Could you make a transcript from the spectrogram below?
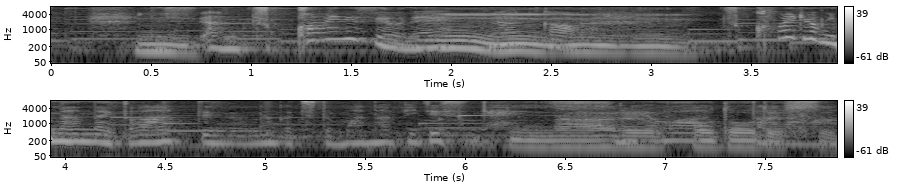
す、うん。あのツッコミですよね、うんなんか、うんうん。ツッコめるようにならないとなっていうのはなんかちょっと学びですね。なるほどですね。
